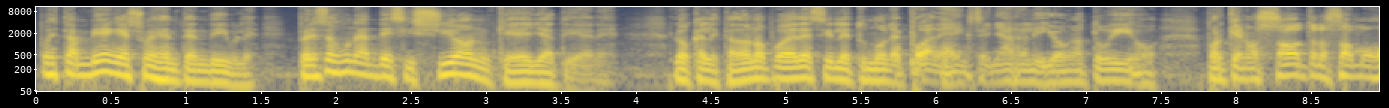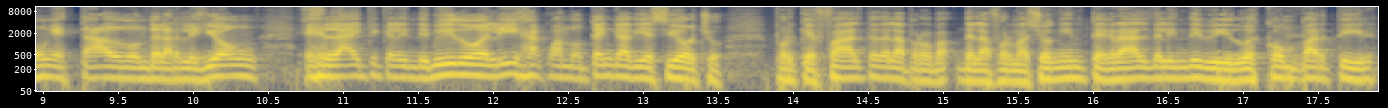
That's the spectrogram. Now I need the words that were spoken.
pues también eso es entendible. Pero eso es una decisión que ella tiene. Lo que el Estado no puede decirle, tú no le puedes enseñar religión a tu hijo, porque nosotros somos un Estado donde la religión es laica que el individuo elija cuando tenga 18, porque falta de la, de la formación integral del individuo es compartir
